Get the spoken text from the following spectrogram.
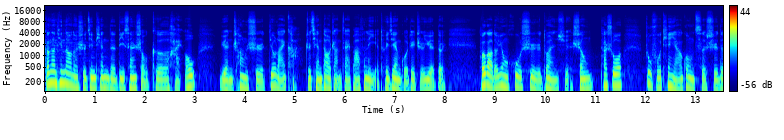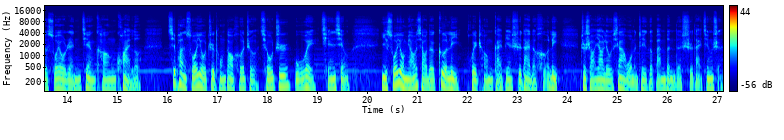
刚刚听到的是今天的第三首歌《海鸥》，原唱是丢莱卡。之前道长在八分里也推荐过这支乐队。投稿的用户是段雪生，他说：“祝福天涯共此时的所有人健康快乐，期盼所有志同道合者求知无畏前行，以所有渺小的个例汇成改变时代的合力，至少要留下我们这个版本的时代精神。”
